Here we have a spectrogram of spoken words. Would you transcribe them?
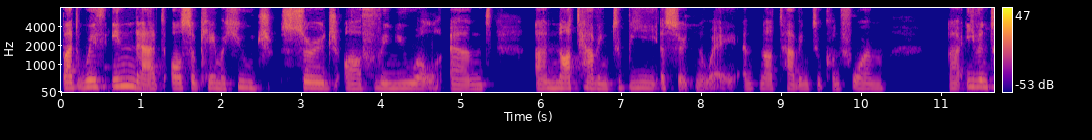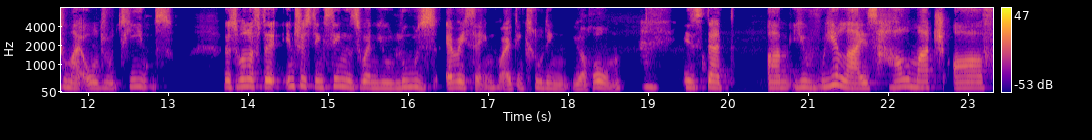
But within that also came a huge surge of renewal and uh, not having to be a certain way and not having to conform uh, even to my old routines because one of the interesting things when you lose everything, right, including your home, mm. is that um, you realize how much of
